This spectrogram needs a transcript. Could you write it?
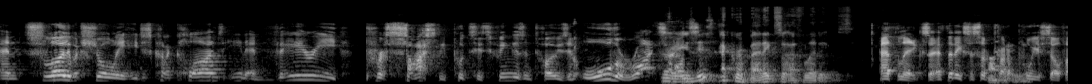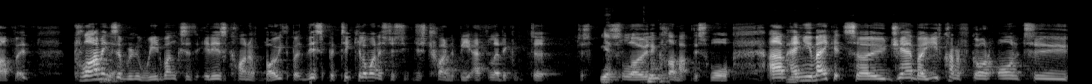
and slowly but surely he just kind of climbs in and very precisely puts his fingers and toes in all the right spots. Sorry, is this acrobatics or athletics? athletics. So athletics is sort of trying to pull yourself up. It, climbing's a really weird one because it is kind of both, but this particular one is just just trying to be athletic to just Yep. slowly climb up this wall. Um, and you make it. So Jambo, you've kind of gone onto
